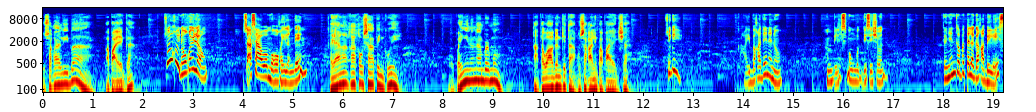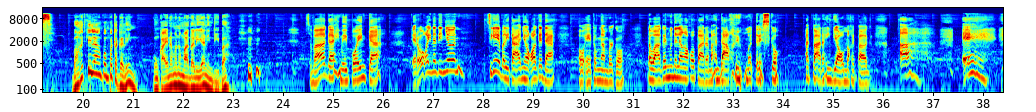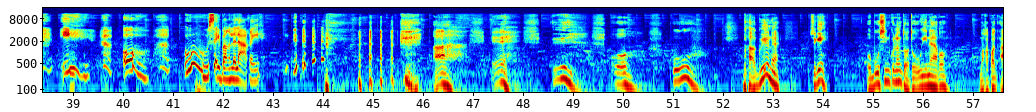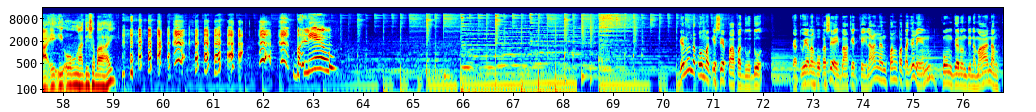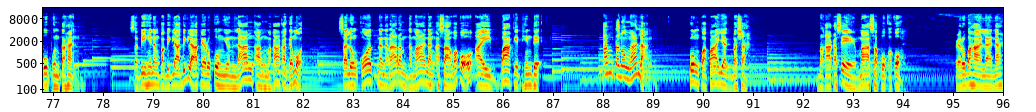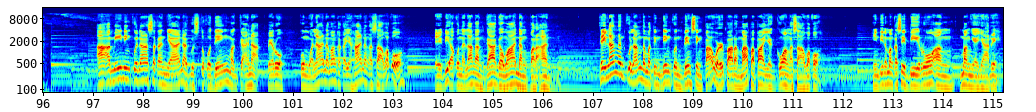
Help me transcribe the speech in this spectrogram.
Kung sakali ba, papayag ka? So okay, okay lang. Sa asawa mo okay lang din? Kaya nga kakausapin ko eh. O pahingin ang number mo. Tatawagan kita kung sakaling papayag siya. Sige. Kakaiba ka din ano? Ang bilis mong magdesisyon. Ganyan ka ba talaga kabilis? Bakit kailangan pang patagalin? Kung kaya naman ng madalian, hindi ba? Sa bagay, may point ka. Pero okay na din yun. Sige, balitaan niyo ako agad ha. O etong number ko. Tawagan mo na lang ako para mahanda ko yung matres ko. At para hindi ako makipag... Ah, eh, i, oh, uh, sa ibang lalaki. Ah, eh, eh, oh, uh. Bago yun ah. Sige, ubusin ko lang to, tuuwi na ako. Makapag-AEO ko nga din sa bahay. Baliw! Ganun ako mag-isip papadudot. Katwiran ko kasi ay bakit kailangan pang patagalin kung ganun din naman ang pupuntahan. Sabihin ng pabigla-bigla pero kung yun lang ang makakagamot. Sa lungkot na nararamdaman ng asawa ko ay bakit hindi? Ang tanong nga lang kung papayag ba siya. Baka kasi masapok ako. Pero bahala na. Aaminin ko na sa kanya na gusto ko ding magkaanak pero kung wala namang kakayahan ng asawa ko, edi ako na lang ang gagawa ng paraan. Kailangan ko lang na matinding convincing power para mapapayag ko ang asawa ko. Hindi naman kasi biro ang mangyayari.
